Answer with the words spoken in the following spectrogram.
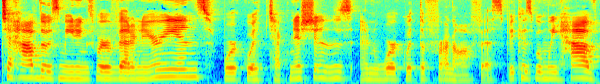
to have those meetings where veterinarians work with technicians and work with the front office because when we have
